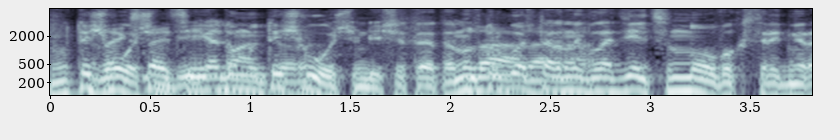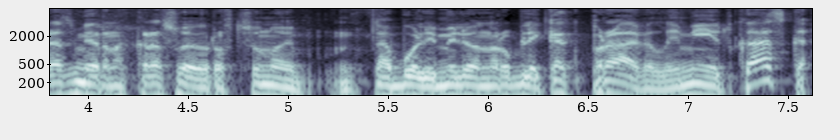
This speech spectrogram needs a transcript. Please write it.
Ну, 1080, да, кстати, я думаю, 1080 это. Но, да, с другой да, стороны, да. владельцы новых среднеразмерных кроссоверов ценой более миллиона рублей, как правило, имеют каску, каска.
